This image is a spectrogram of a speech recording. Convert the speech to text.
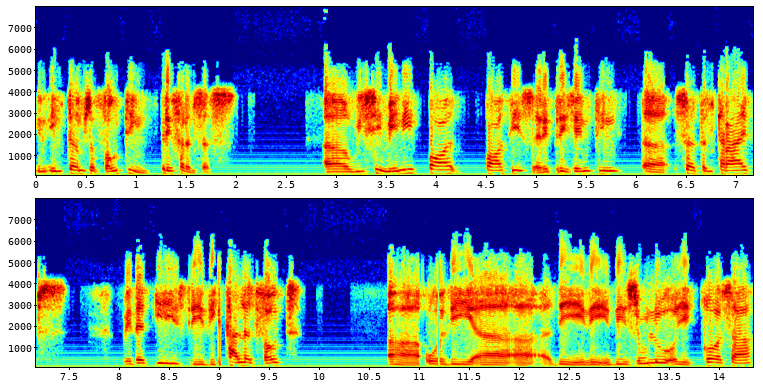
in, in terms of voting preferences. Uh, we see many par- parties representing uh, certain tribes, whether it is the, the colored vote uh, or the, uh, uh, the, the, the Zulu or the Xhosa,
